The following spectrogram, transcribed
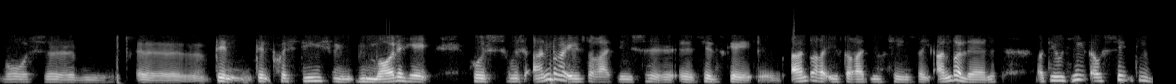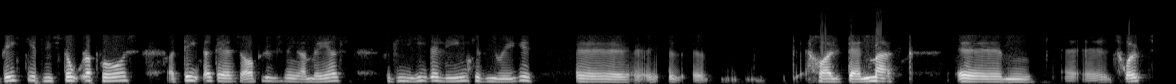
vores øh, øh, den, den prestige, vi, vi måtte have hos, hos andre efterretningsselskaber, øh, andre efterretningstjenester i andre lande. Og det er jo helt afsindigt vigtigt, at de stoler på os og deler deres oplysninger med os, fordi helt alene kan vi jo ikke øh, øh, øh, holde Danmark øh, øh, trygt.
